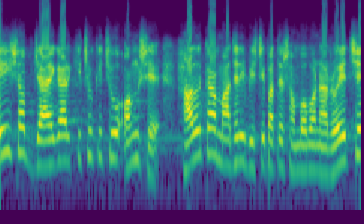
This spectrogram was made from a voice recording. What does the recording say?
এই সব জায়গার কিছু কিছু অংশে হালকা মাঝারি বৃষ্টিপাতের সম্ভাবনা রয়েছে।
